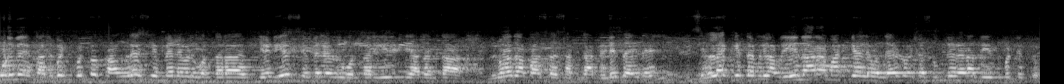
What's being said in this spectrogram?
ಕೊಡ್ಬೇಕು. ಅದು ಬಿಟ್ಬಿಟ್ಟು ಕಾಂಗ್ರೆಸ್ ಎಂ ಎಲ್ ಎಗಳಿಗೆ ಒಂಥರ, J D S M L ಎಗಳಿಗೆ ಒಂಥರ ಈ ರೀತಿಯಾದಂತ ವಿರೋಧಾಭಾಸ ಸರ್ಕಾರ ನಡೀತಾ ಇದೆ. ಎಲ್ಲಕ್ಕಿಂತ ಅವ್ರು ಏನಾರ ಮಾಡ್ಕೊಳ್ಳಿ ಒಂದೆರಡು ವರ್ಷ ಸುಮ್ಮನೆ ಅಂತ ಇದ್ಬಿಟ್ಟಿತ್ತು.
